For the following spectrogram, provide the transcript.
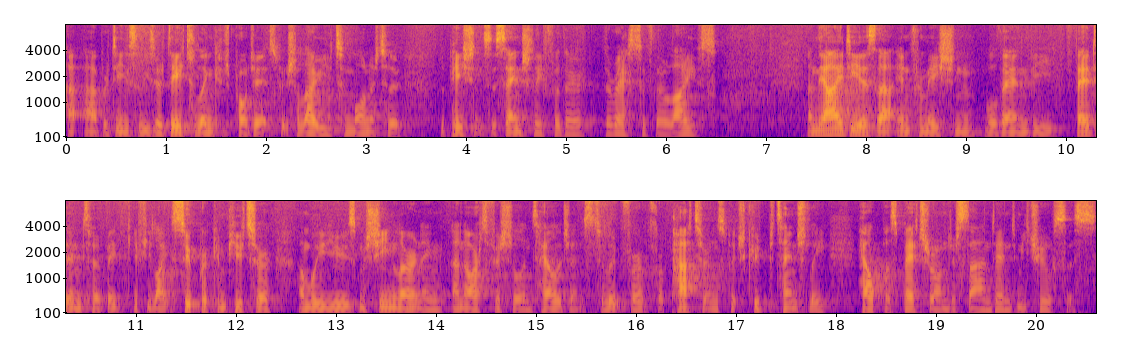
Aberdeen. So these are data linkage projects which allow you to monitor the patients essentially for their, the rest of their lives. And the idea is that information will then be fed into a big, if you like, supercomputer, and we'll use machine learning and artificial intelligence to look for, for patterns which could potentially help us better understand endometriosis.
